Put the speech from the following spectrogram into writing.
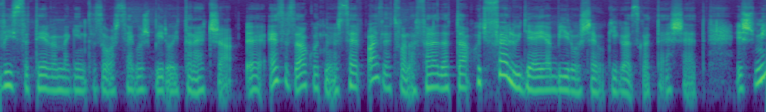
visszatérve megint az Országos Bírói Tanácsra, ez az alkotmányos szerv az lett volna a feladata, hogy felügyelje a bíróságok igazgatását. És mi,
